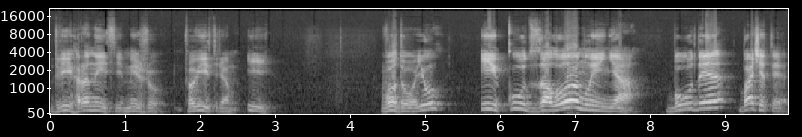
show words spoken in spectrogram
дві границі між повітрям і водою, і кут заломлення буде, бачите,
